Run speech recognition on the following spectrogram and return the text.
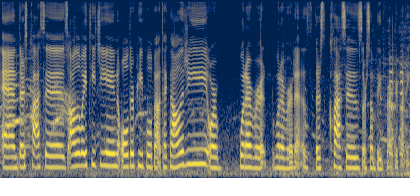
and there's classes all the way teaching older people about technology or whatever it whatever it is. There's classes or something for everybody.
